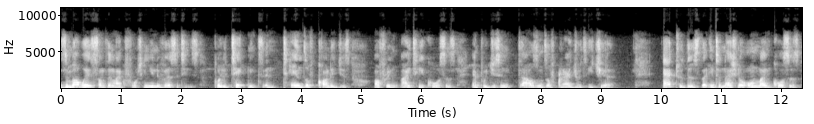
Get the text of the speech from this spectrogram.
Zimbabwe has something like 14 universities, polytechnics, and tens of colleges offering IT courses and producing thousands of graduates each year. Add to this the international online courses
